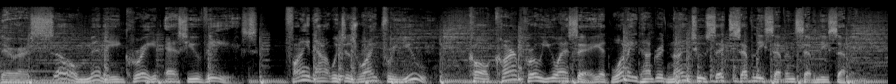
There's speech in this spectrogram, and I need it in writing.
There are so many great SUVs. Find out which is right for you. Call CarPro USA at 1 800 926 7777.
